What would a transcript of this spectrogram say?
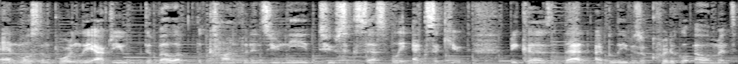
And most importantly, after you develop the confidence you need to successfully execute. Because that, I believe, is a critical element.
